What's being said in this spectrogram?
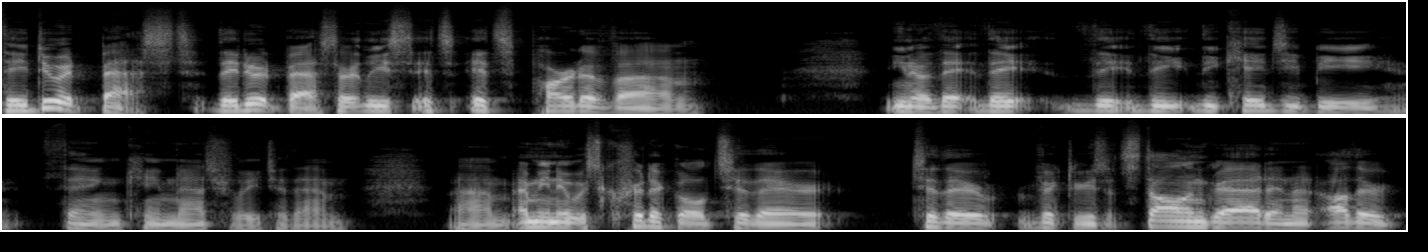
They do it best. They do it best, or at least it's it's part of. Um, you know, they they the the the KGB thing came naturally to them. Um, I mean, it was critical to their to their victories at Stalingrad and at other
